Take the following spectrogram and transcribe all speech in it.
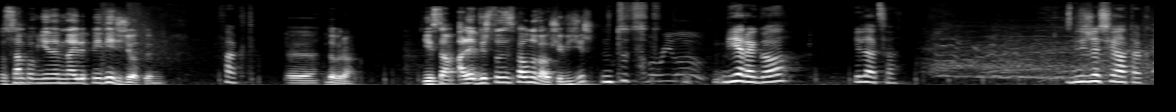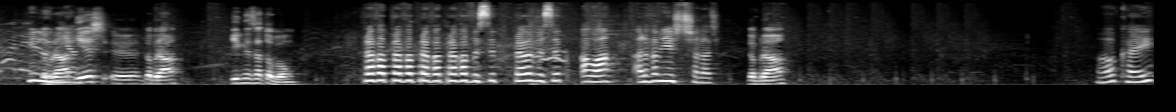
No sam powinienem najlepiej wiedzieć o tym. Fakt. E, dobra. Jest tam, ale wiesz co, zespawnował się, widzisz? No to c- bierę go i lecę. Zbliża się atak. Pilnuj Dobra, mnie. wiesz, y, dobra. Biegnę za tobą. Prawa, prawa, prawa, prawa, wysyp, prawy wysyp. Ała, ale we mnie nie strzelać. Dobra. Okej.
